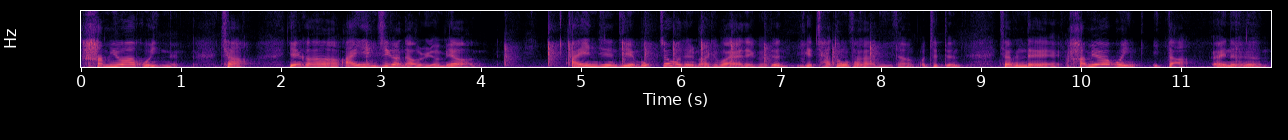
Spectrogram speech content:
함유하고 있는 자 얘가 ing가 나오려면 ing는 뒤에 목적어 될 말이 와야 되거든. 이게 자동사가 아닌 이상. 어쨌든. 자 근데 함유하고 있, 있다. 얘는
